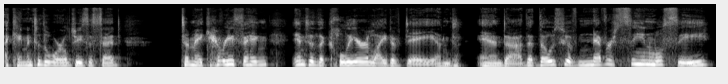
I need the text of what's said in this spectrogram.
I came into the world, Jesus said, to make everything into the clear light of day, and and uh, that those who have never seen will see,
